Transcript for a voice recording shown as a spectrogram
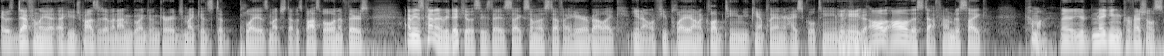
it was definitely a, a huge positive, and I'm going to encourage my kids to play as much stuff as possible. And if there's, I mean, it's kind of ridiculous these days. Like some of the stuff I hear about, like you know, if you play on a club team, you can't play on your high school team. If mm-hmm. you, all all of this stuff, and I'm just like, come on, you're making professional s-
